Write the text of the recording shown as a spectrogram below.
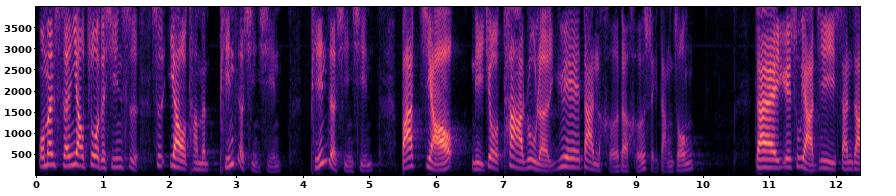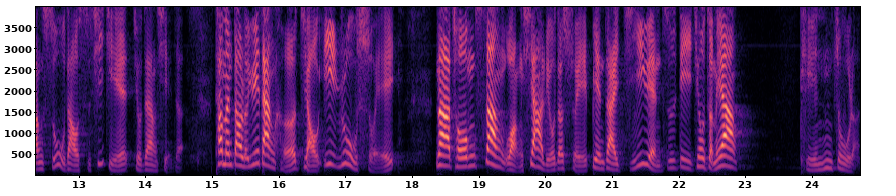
我们神要做的心事是要他们凭着信心，凭着信心，把脚你就踏入了约旦河的河水当中。在约书亚记三章十五到十七节就这样写着：他们到了约旦河，脚一入水。那从上往下流的水，便在极远之地就怎么样？停住了，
